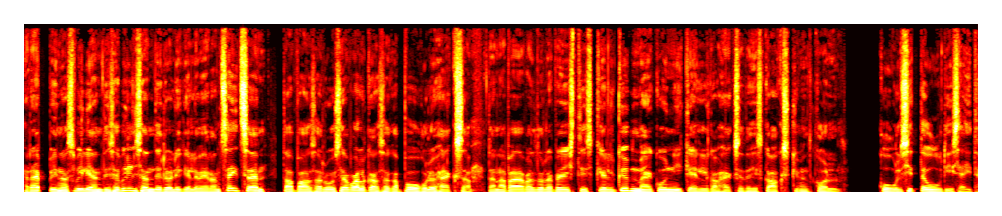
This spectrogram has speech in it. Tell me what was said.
Räpinas, Viljandis ja Vilsandil oli kell veerand seitse, Tabasalus ja Valgas aga pool üheksa. tänapäeval tuleb Eestis kell kümme kuni kell kaheksateist kakskümmend kolm. kuulsite uudiseid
